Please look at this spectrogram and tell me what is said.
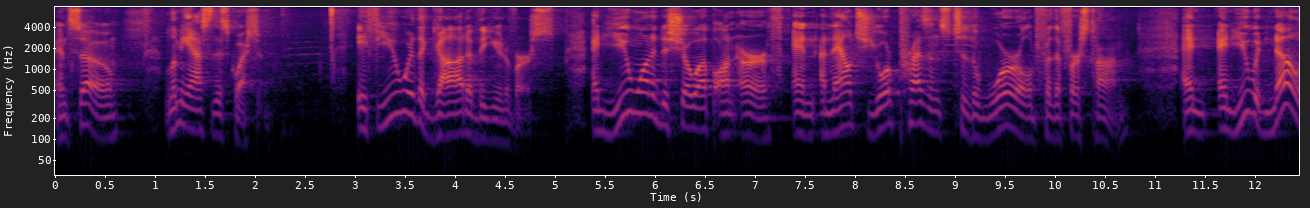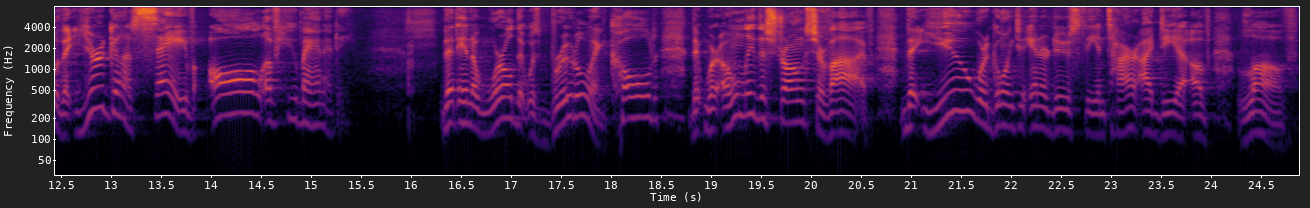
And so, let me ask this question If you were the God of the universe, and you wanted to show up on earth and announce your presence to the world for the first time, and, and you would know that you're gonna save all of humanity. That in a world that was brutal and cold, that where only the strong survive, that you were going to introduce the entire idea of love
